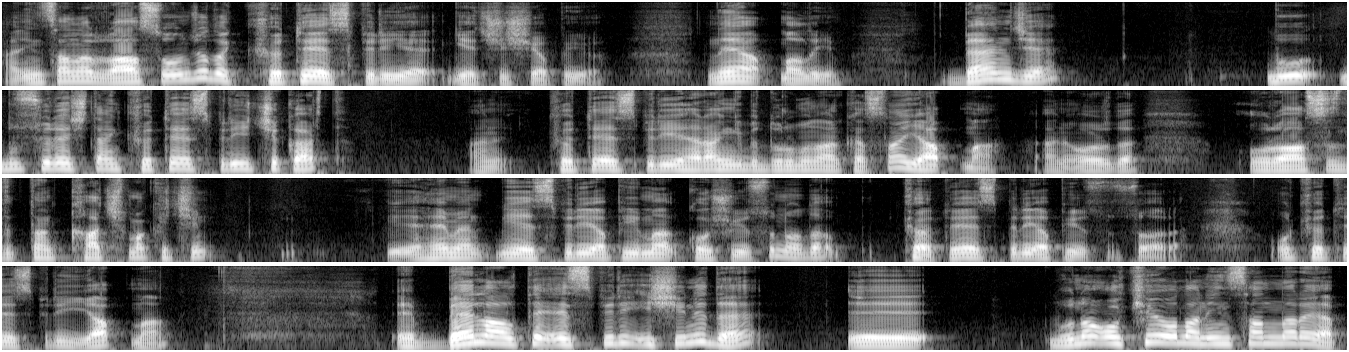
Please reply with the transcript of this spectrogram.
Hani insanlar rahatsız olunca da kötü espriye geçiş yapıyor. Ne yapmalıyım? Bence bu bu süreçten kötü espriyi çıkart. Hani kötü espriyi herhangi bir durumun arkasına yapma. Hani orada o rahatsızlıktan kaçmak için e, hemen bir espri yapayıma koşuyorsun. O da kötü espri yapıyorsun sonra. O kötü espriyi yapma. E, bel altı espri işini de e, buna okey olan insanlara yap.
